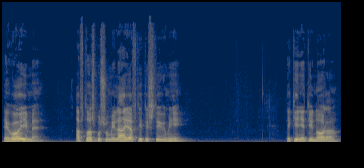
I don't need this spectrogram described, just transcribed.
«Εγώ είμαι αυτός που σου μιλάει αυτή τη στιγμή. Εκείνη την ώρα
